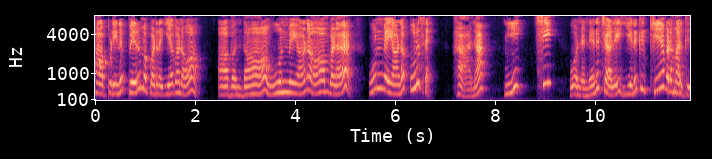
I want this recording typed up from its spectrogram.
அப்படின்னு பெருமைப்படுற எவனோ? அவன்தான் உண்மையான ஆம்பளை உண்மையான புருஷன். ஆனா நீ சி உன்னை நினைச்சாலே எனக்கு கேவலமா இருக்கு.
